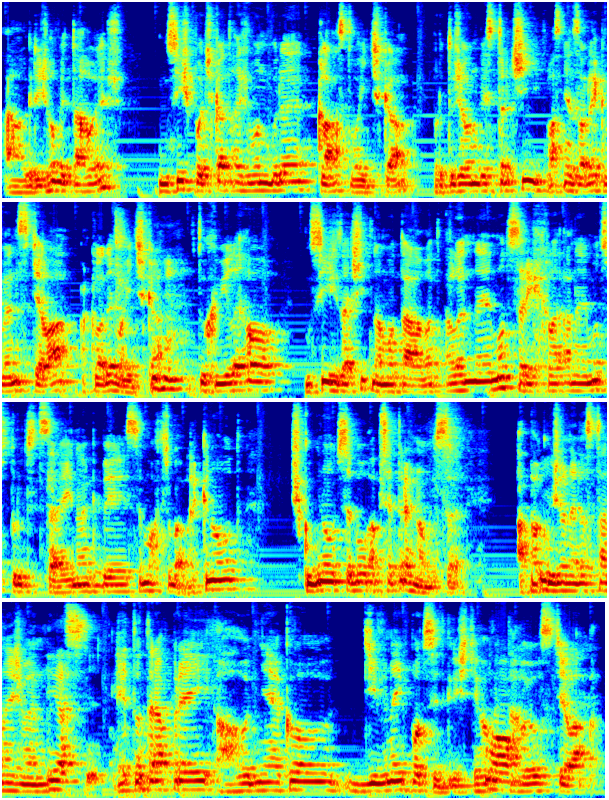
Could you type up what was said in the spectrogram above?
A když ho vytahuješ, musíš počkat, až on bude klást vajíčka, protože on vystrčí vlastně zadek ven z těla a klade vajíčka. Mm-hmm. V tu chvíli ho musíš začít namotávat, ale ne moc rychle a ne moc prudce, jinak by se mohl třeba leknout, škubnout sebou a přetrhnout se. A pak mm. už ho nedostaneš ven. Jasně. Je to teda prej hodně jako divný pocit, když tě ho no. vytahují z těla.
